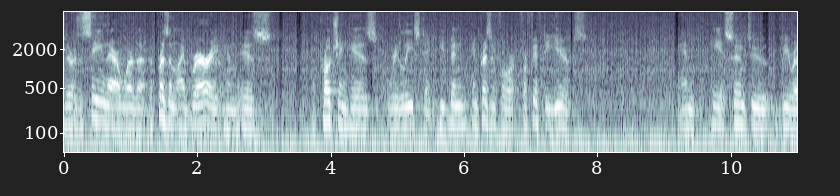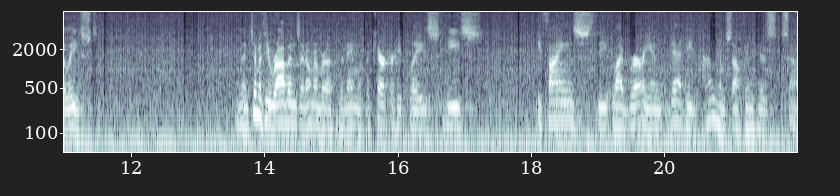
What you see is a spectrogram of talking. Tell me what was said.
there is a scene there where the, the prison librarian is approaching his release date. He'd been in prison for, for 50 years, and he is soon to be released. And then Timothy Robbins, I don't remember the name of the character he plays, he's, he finds the librarian dead. He hung himself in his cell.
